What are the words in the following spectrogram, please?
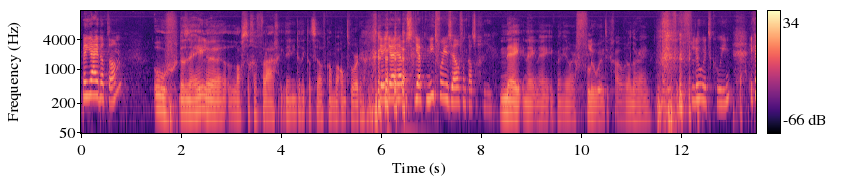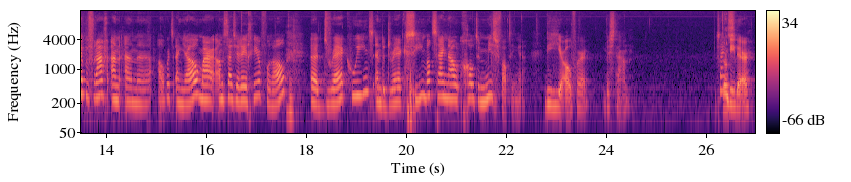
Ben jij dat dan? Oeh, dat is een hele lastige vraag. Ik denk niet dat ik dat zelf kan beantwoorden. Je, je, hebt, je hebt niet voor jezelf een categorie. Nee, nee, nee. Ik ben heel erg fluent. Ik ga overal doorheen. Fluid queen. Ik heb een vraag aan, aan eh, Albert, aan jou. Maar Anastasia, reageer vooral. Eh, drag queens en de drag scene. Wat zijn nou grote misvattingen die hierover bestaan? Zijn Dat- die er?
